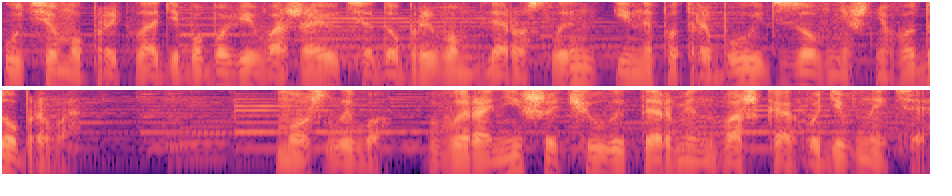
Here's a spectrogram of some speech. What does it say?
У цьому прикладі бобові вважаються добривом для рослин і не потребують зовнішнього добрива. Можливо, ви раніше чули термін важка годівниця.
